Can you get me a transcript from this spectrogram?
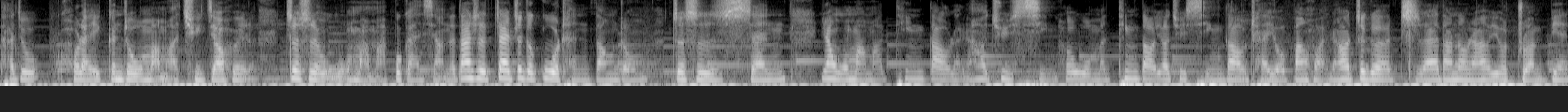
他就后来跟着我妈妈去教会了。这是我妈妈不敢想的，但是在这个过程当中，这是神让我妈妈听到了，然后去行，和我们听到要去行道才有办法。然后这个慈爱当中，然后有转变，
